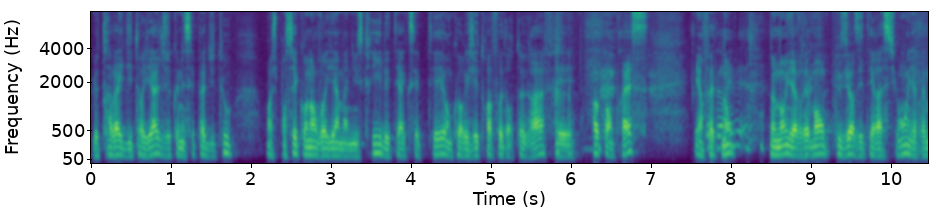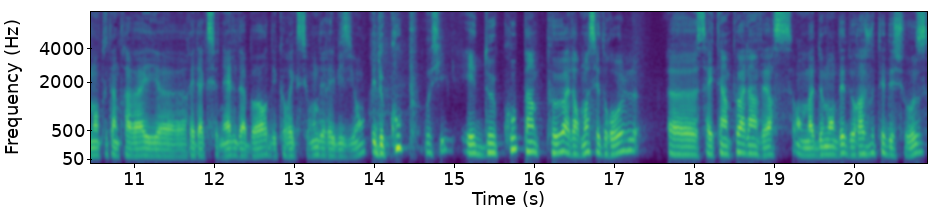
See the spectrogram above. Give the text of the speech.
le travail éditorial, je ne connaissais pas du tout. Moi, je pensais qu'on envoyait un manuscrit, il était accepté, on corrigeait trois fautes d'orthographe et hop, en presse. Et en fait, non. Non, non, il y a vraiment plusieurs itérations. Il y a vraiment tout un travail euh, rédactionnel d'abord, des corrections, des révisions. Et de coupe aussi Et de coupe un peu. Alors moi, c'est drôle. Euh, ça a été un peu à l'inverse. On m'a demandé de rajouter des choses.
